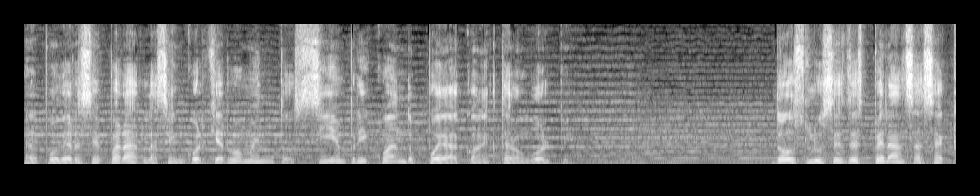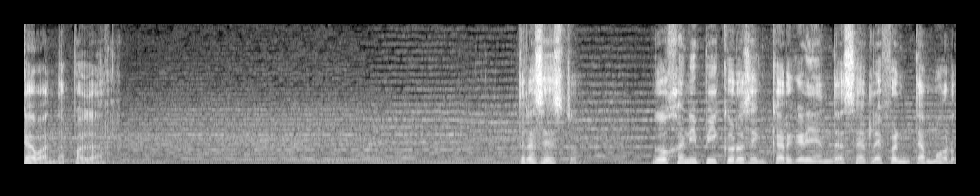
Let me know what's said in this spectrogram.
al poder separarlas en cualquier momento siempre y cuando pueda conectar un golpe. Dos luces de esperanza se acaban de apagar. Tras esto, Gohan y Piccolo se encargarían de hacerle frente a Moro.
